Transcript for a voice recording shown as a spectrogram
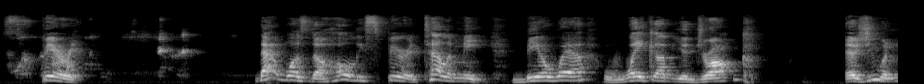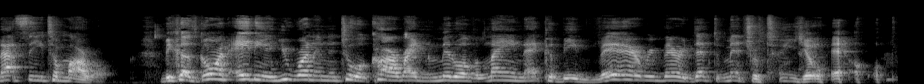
Spirit. That was the Holy Spirit telling me, be aware, wake up, You're drunk, as you will not see tomorrow. Because going 80 and you running into a car right in the middle of a lane, that could be very, very detrimental to your health.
